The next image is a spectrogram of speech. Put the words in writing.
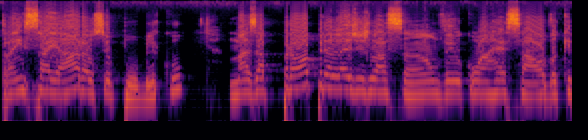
para ensaiar ao seu público, mas a própria legislação veio com a ressalva que,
